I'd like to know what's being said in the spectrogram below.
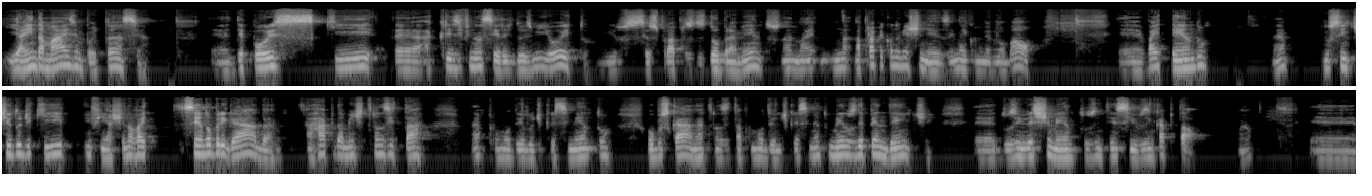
e ainda mais importância é, depois que é, a crise financeira de 2008 e os seus próprios desdobramentos né, na, na, própria economia chinesa e na economia global vai tendo, né, no sentido de que, enfim, a China vai sendo obrigada a rapidamente transitar né, para um modelo de crescimento, ou buscar né, transitar para um modelo de crescimento menos dependente é, dos investimentos intensivos em capital. Né. É,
